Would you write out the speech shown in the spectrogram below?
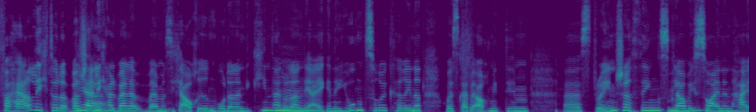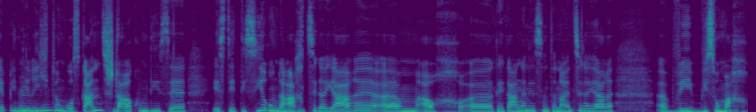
verherrlicht oder wahrscheinlich halt, weil, weil man sich auch irgendwo dann an die Kindheit mhm. oder an die mhm. eigene Jugend zurückerinnert. Aber es gab ja auch mit dem äh, Stranger Things, glaube ich, mhm. so einen Hype in die mhm. Richtung, wo es ganz stark um diese Ästhetisierung der 80er Jahre ähm, auch äh, gegangen ist und der 90er Jahre. Äh, wie, wieso, mach,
